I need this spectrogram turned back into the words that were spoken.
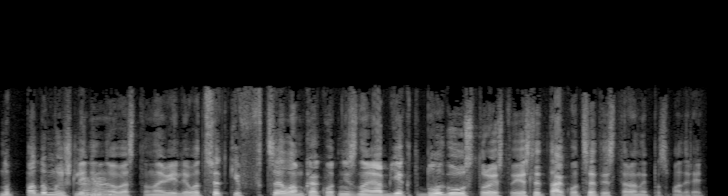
Ну, подумаешь, Ленина восстановили. Вот все-таки в целом, как вот, не знаю, объект благоустройства, если так вот с этой стороны посмотреть.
